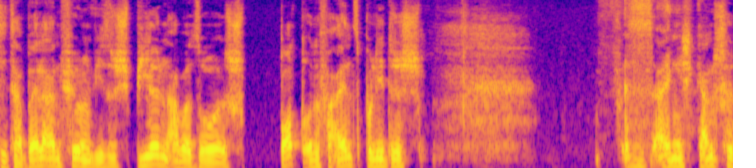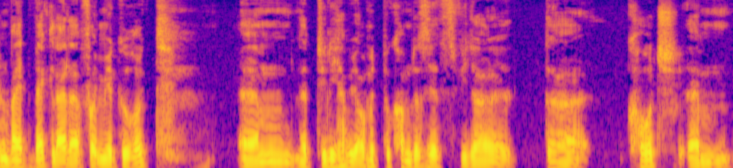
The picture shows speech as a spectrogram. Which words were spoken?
die Tabelle anführen und wie sie spielen, aber so sport- oder vereinspolitisch es ist eigentlich ganz schön weit weg leider von mir gerückt. Ähm, natürlich habe ich auch mitbekommen, dass jetzt wieder der Coach ähm,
